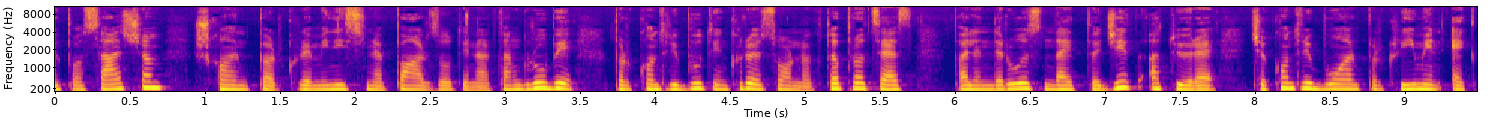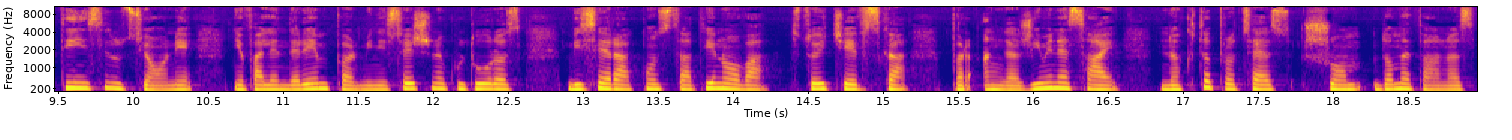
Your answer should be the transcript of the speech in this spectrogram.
i posaçëm shkon për kryeministrin e parë zotin Artan Grubi për kontributin kryesor në këtë proces, falënderues ndaj të gjithë atyre që kontribuan për krijimin e këtij institucioni, një falënderim për ministreshën e Kulturës, Bisera Konstatinova Stojçevska për angazhimin e saj në këtë proces shumë domethënës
